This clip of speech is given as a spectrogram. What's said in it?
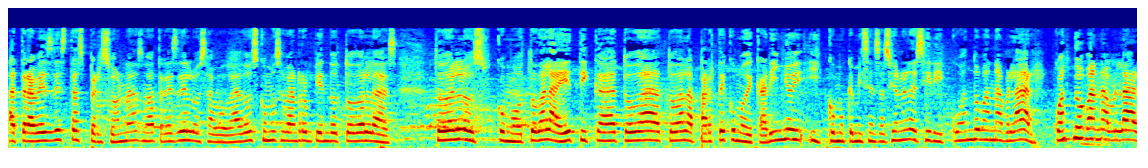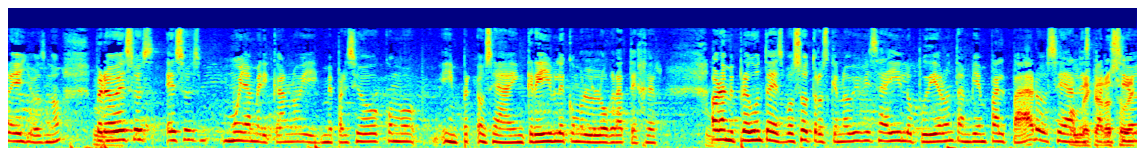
a través de estas personas, ¿no? A través de los abogados, cómo se van rompiendo todas las, todos los, como toda la ética, toda, toda la parte como de cariño y, y como que mi sensación era decir, ¿y cuándo van a hablar? ¿Cuándo van a hablar ellos, no? Pero eso es, eso es muy americano y me pareció como, o sea, increíble cómo lo logra tejer. Ahora mi pregunta es, vosotros que no vivís ahí, ¿lo pudieron también palpar? O sea, Hombre, ¿les claro, pareció ve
